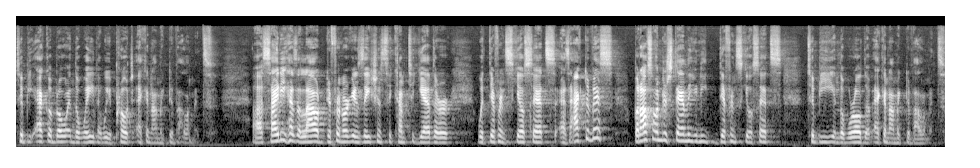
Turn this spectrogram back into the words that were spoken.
to be equitable in the way that we approach economic development. Uh, SIEDI has allowed different organizations to come together with different skill sets as activists, but also understand that you need different skill sets to be in the world of economic development.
